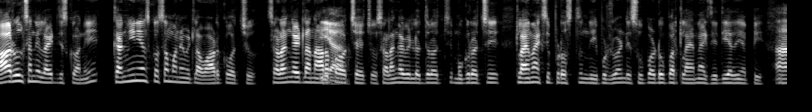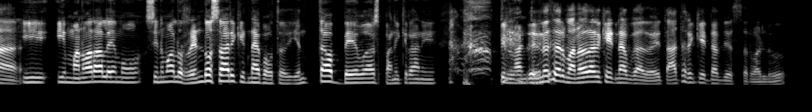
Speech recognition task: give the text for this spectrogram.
ఆ రూల్స్ అన్ని లైట్ తీసుకొని కన్వీనియన్స్ కోసం మనం ఇట్లా వాడుకోవచ్చు. సడన్గా ఇట్లా నారప. వచ్చేయచ్చు. సడన్గా వీళ్ళిద్దరు వచ్చి ముగ్గురు వచ్చి క్లైమాక్స్ ఇప్పుడు వస్తుంది. ఇప్పుడు చూడండి సూపర్ డూపర్ క్లైమాక్స్ ఇది అది చెప్పి. ఈ ఈ మనవరాలేమో సినిమాలో రెండోసారి కిడ్నాప్ అవుతుంది. ఎంత బేవాస్ పనికిరాని పిల్ల అంటే రెండోసారి మనవరాలు కిడ్నాప్ కాదు. తాతని కిడ్నాప్ చేస్తారు వాళ్ళు?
